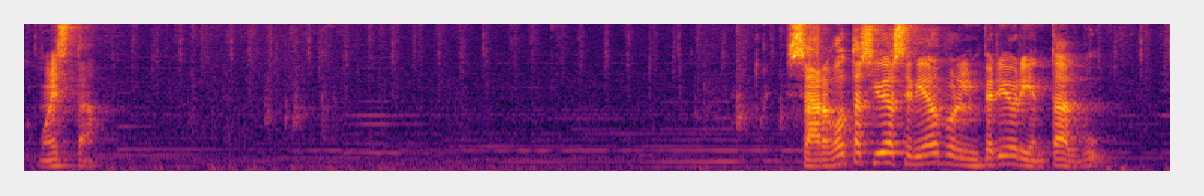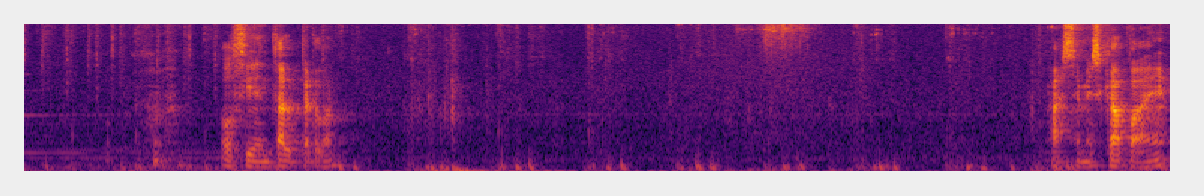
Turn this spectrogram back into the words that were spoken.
Como esta. Sargot ha sido asediado por el Imperio Oriental. Occidental, perdón. Ah, se me escapa, ¿eh?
